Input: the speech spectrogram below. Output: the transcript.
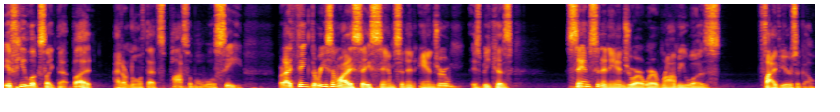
if he looks like that. But I don't know if that's possible. We'll see. But I think the reason why I say Samson and Andrew is because Samson and Andrew are where Ramy was five years ago,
